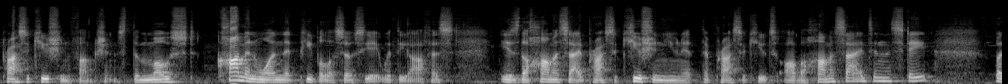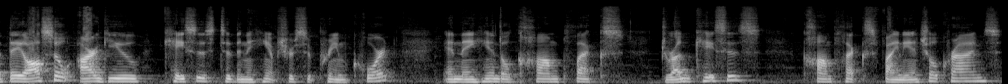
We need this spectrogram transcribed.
prosecution functions. The most common one that people associate with the office is the homicide prosecution unit that prosecutes all the homicides in the state. But they also argue cases to the New Hampshire Supreme Court and they handle complex drug cases complex financial crimes,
